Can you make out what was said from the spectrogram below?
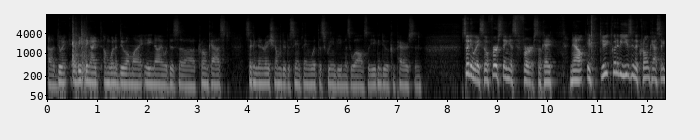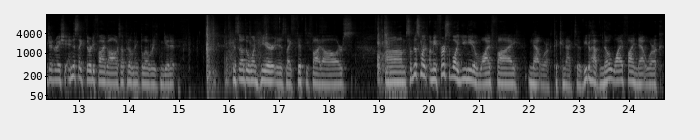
uh, doing everything I, am going to do on my A9 with this uh, Chromecast second generation. I'm going to do the same thing with the ScreenBeam as well, so you can do a comparison. So anyway, so first thing is first, okay? Now, if you're going to be using the Chromecast second generation, and it's like $35, I'll put a link below where you can get it. This other one here is like $55. Um, so this one, I mean, first of all, you need a Wi-Fi network to connect to. If you don't have no Wi-Fi network,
